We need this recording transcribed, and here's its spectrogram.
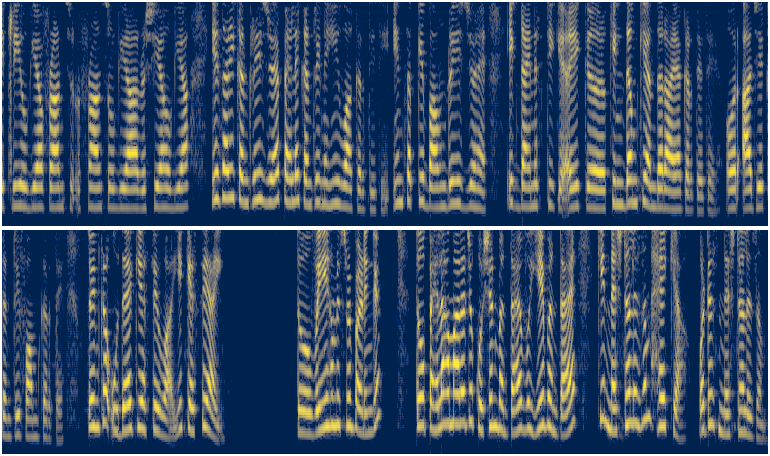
इटली हो गया फ्रांस फ्रांस हो गया रशिया हो गया, ये सारी कंट्रीज़ जो है पहले कंट्री नहीं हुआ करती थी। इन सब की बाउंड्रीज जो है, एक डायनेस्टी के, एक किंगडम के अंदर आया करते थे और आज ये कंट्री फॉर्म करते तो इनका उदय कैसे हुआ? ये कैसे आई? तो वही हम इसमें पढ़ेंगे। तो पहला हमारा जो क्वेश्चन बनता है, वो ये बनता है कि नेशनलिज्म है क्या? व्हाट इज़ नेशनलिज्म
